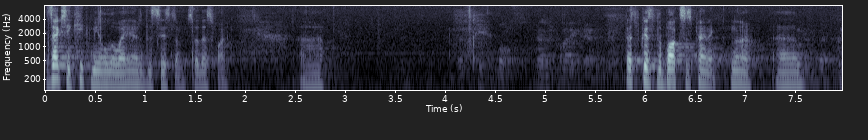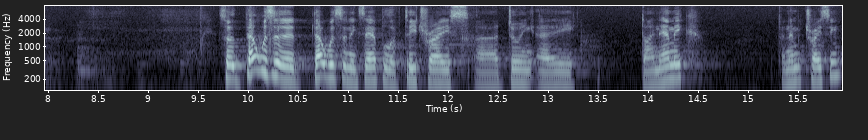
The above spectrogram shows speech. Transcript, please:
It's actually kicked me all the way out of the system, so that's fine. Uh, that's because the box is panicked. No. Um, so that was, a, that was an example of dtrace uh, doing a dynamic, dynamic tracing.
